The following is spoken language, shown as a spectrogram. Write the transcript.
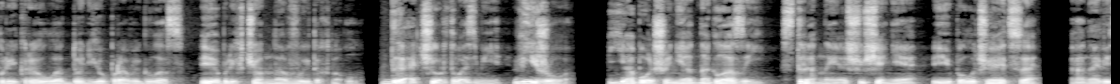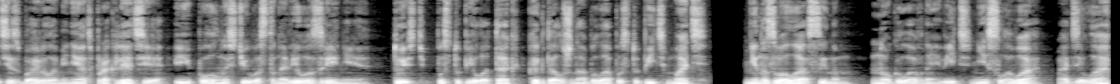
прикрыл ладонью правый глаз и облегченно выдохнул. «Да, черт возьми, вижу! Я больше не одноглазый. Странные ощущения. И получается, она ведь избавила меня от проклятия и полностью восстановила зрение. То есть поступила так, как должна была поступить мать? Не назвала сыном, но главное ведь не слова, а дела.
